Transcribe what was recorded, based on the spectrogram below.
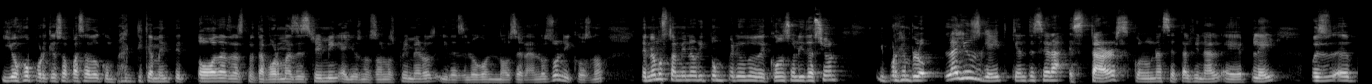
Y ojo porque eso ha pasado con prácticamente todas las plataformas de streaming, ellos no son los primeros y desde luego no serán los únicos, ¿no? Tenemos también ahorita un periodo de consolidación y por ejemplo, Lionsgate, que antes era Stars con una Z al final, eh, Play, pues eh,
